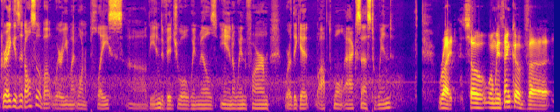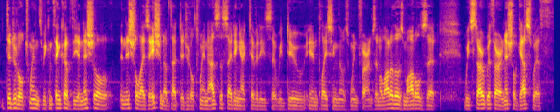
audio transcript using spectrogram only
Greg, is it also about where you might want to place uh, the individual windmills in a wind farm where they get optimal access to wind? Right. So when we think of uh, digital twins, we can think of the initial initialization of that digital twin as the siting activities that we do in placing those wind farms. And a lot of those models that we start with our initial guess with,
